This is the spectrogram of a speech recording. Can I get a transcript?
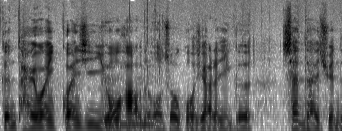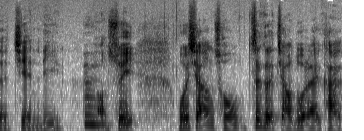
跟台湾关系友好的欧洲国家的一个生态圈的建立。好，所以我想从这个角度来看，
